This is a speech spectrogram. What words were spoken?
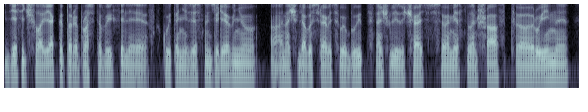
10 человек, которые просто выехали в какую-то неизвестную деревню, начали обустраивать свой быт, начали изучать местный ландшафт, руины, а,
